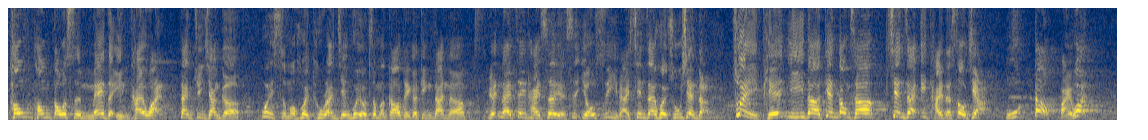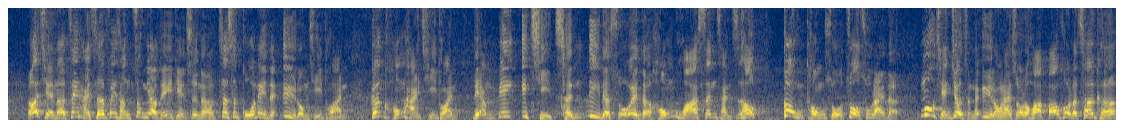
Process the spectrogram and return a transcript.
通通都是 Made in Taiwan。但俊相哥，为什么会突然间会有这么高的一个订单呢？原来这台车也是有史以来现在会出现的最便宜的电动车，现在一台的售价不到百万。而且呢，这台车非常重要的一点是呢，这是国内的裕隆集团跟鸿海集团两边一起成立的所谓的鸿华生产之后，共同所做出来的。目前就整个玉龙来说的话，包括了车壳，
